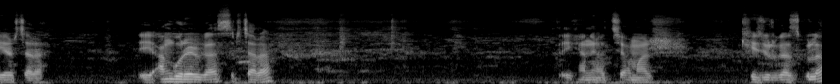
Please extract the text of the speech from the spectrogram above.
ইয়ার চারা। এই আঙ্গুরের গাছের চারা। তো এখানে হচ্ছে আমার খেজুর গাছগুলা।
